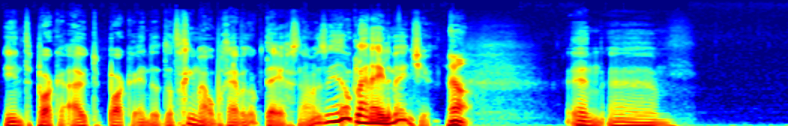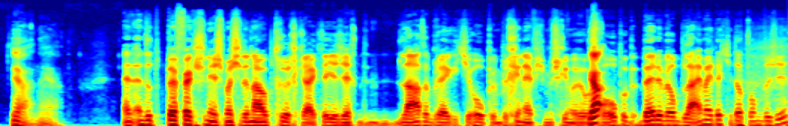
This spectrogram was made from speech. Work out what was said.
in te pakken, uit te pakken. En dat, dat ging mij op een gegeven moment ook tegenstaan. Dat is een heel klein elementje. ja. En ehm, ja, nou ja. En, en dat perfectionisme, als je er nou op terugkijkt, hè, je zegt later breek het je op, in het begin heeft je misschien wel heel erg geholpen. Ben je er wel blij mee dat je dat dan bezit?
